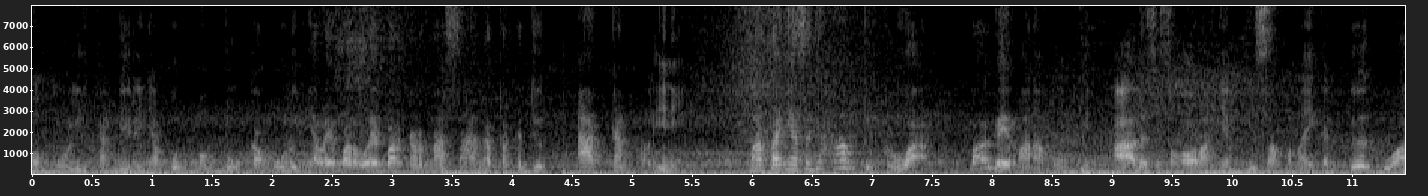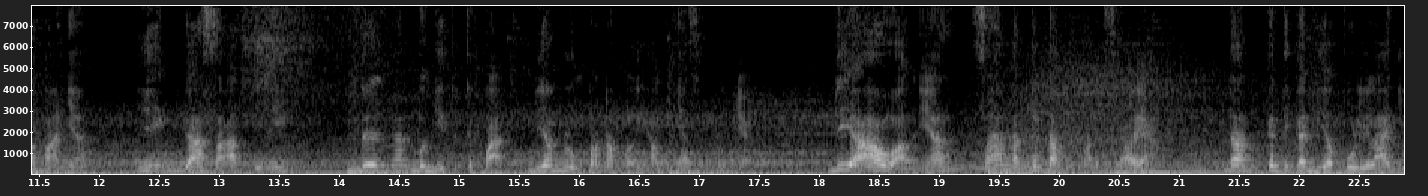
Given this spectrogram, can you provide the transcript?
memulihkan dirinya pun membuka mulutnya lebar-lebar karena sangat terkejut akan hal ini. Matanya saja hampir keluar. Bagaimana mungkin ada seseorang yang bisa menaikkan kekuatannya hingga saat ini dengan begitu cepat. Dia belum pernah melihatnya sebelumnya. Dia awalnya sangat dendam kepada Xiaoyan. Dan ketika dia pulih lagi,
